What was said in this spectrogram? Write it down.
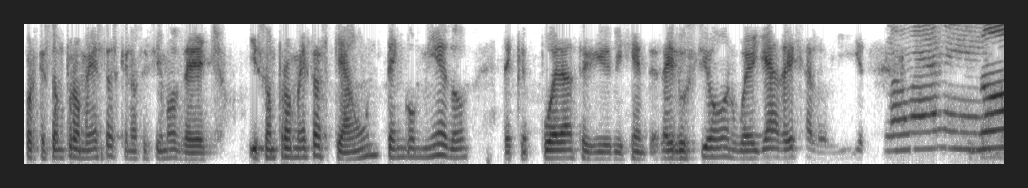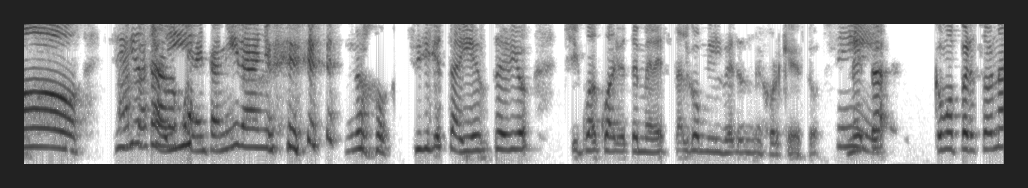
Porque son promesas que nos hicimos de hecho y son promesas que aún tengo miedo de que puedan seguir vigentes. La ilusión, güey, ya déjalo ir. No mames. No, sigues pasado ahí. 40 mil años. No, sigues ahí, en serio. Chico Acuario, te mereces algo mil veces mejor que eso. Sí. Neta, como persona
